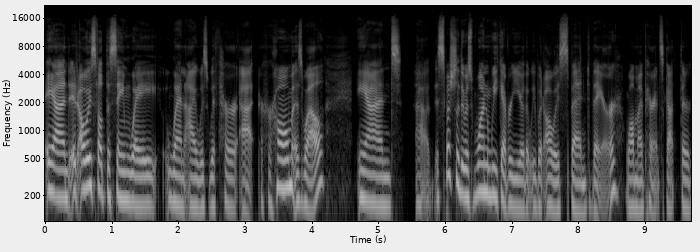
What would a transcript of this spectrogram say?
and it always felt the same way when I was with her at her home as well, and uh, especially there was one week every year that we would always spend there while my parents got their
